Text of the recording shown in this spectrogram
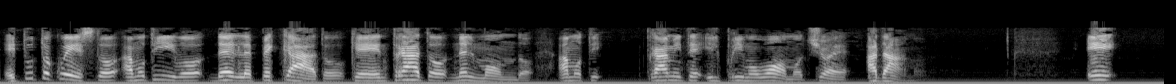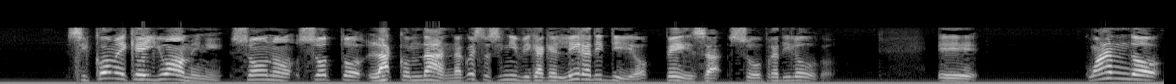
E tutto questo a motivo del peccato che è entrato nel mondo motiv- tramite il primo uomo, cioè Adamo. E siccome che gli uomini sono sotto la condanna, questo significa che l'ira di Dio pesa sopra di loro e quando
